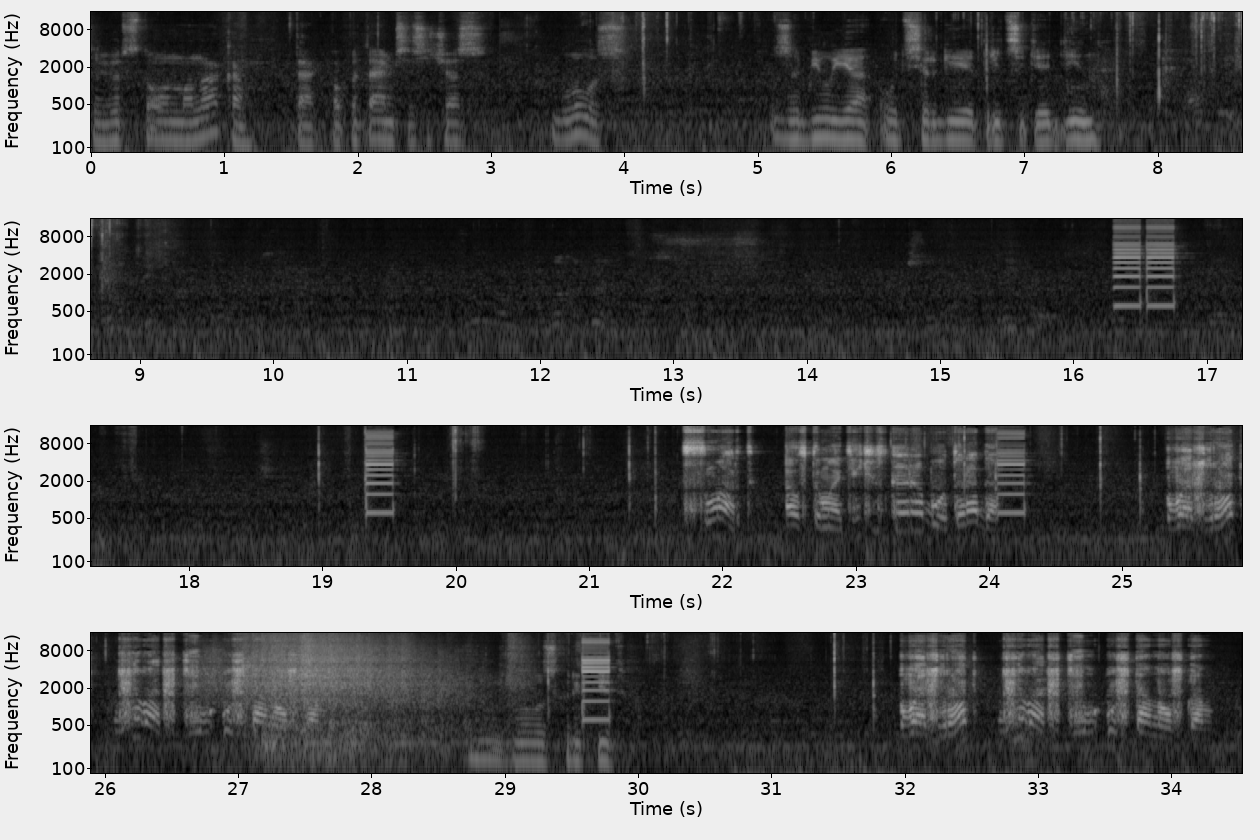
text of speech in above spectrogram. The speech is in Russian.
Сильверстоун Монако. Так, попытаемся сейчас голос. Забил я от Сергея 31. Смарт. Автоматическая работа радар. Возврат к заводским установкам. Голос хрипит. Возврат заводским установкам.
